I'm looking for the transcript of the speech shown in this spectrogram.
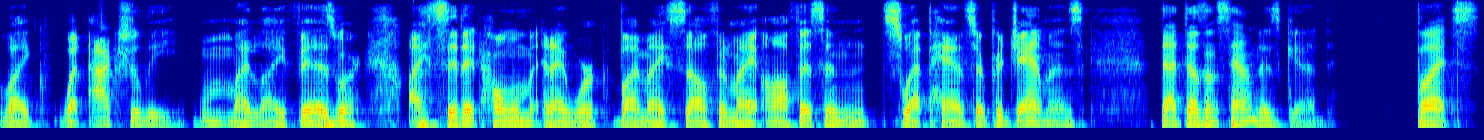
like what actually my life is where I sit at home and I work by myself in my office in sweatpants or pajamas. That doesn't sound as good. But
